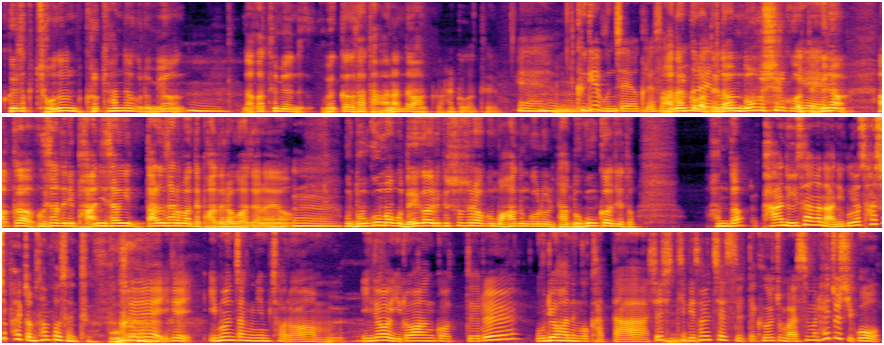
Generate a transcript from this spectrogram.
그래서 저는 그렇게 한다 그러면 음. 나 같으면 외과 의사 다 안 한다 할 것 같아요. 예, 그게 문제예요. 그래서 안할안것 같아. 난 너무 싫을 것 같아. 예. 그냥 아까 의사들이 반 이상이 다른 사람한테 받으라고 하잖아요. 음. 뭐 녹음하고 내가 이렇게 수술하고 뭐 하는 거를 다 녹음까지 해서 한다? 반 이상은 아니고요. 48.3%. 근데 이게 임 원장님처럼 이러이러한 것들을 우려하는 것 같다. CCTV 설치했을 때 그걸 좀 말씀을 해주시고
